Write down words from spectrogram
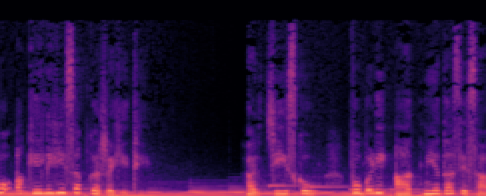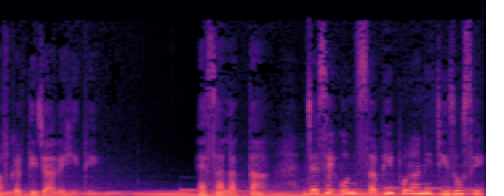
वो अकेले ही सब कर रही थी। हर चीज़ को वो बड़ी आत्मीयता से साफ़ करती जा रही थी। ऐसा लगता जैसे उन सभी पुरानी चीज़ों से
